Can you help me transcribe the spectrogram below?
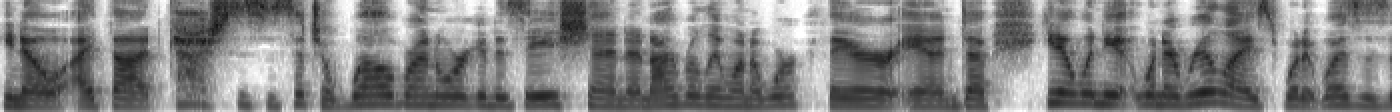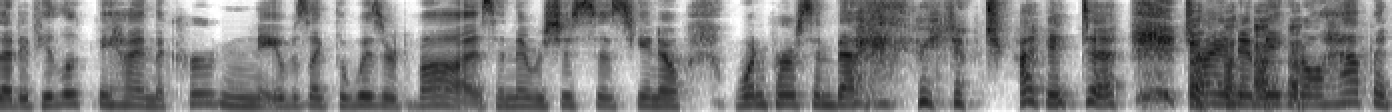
you know, I thought, gosh, this is such a well run organization, and I really want to work there. And uh, you know, when you when I realized what it was, is that if you look behind the curtain, it was like the Wizard of Oz, and there was just as you know one person back there you know trying to trying to make it all happen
